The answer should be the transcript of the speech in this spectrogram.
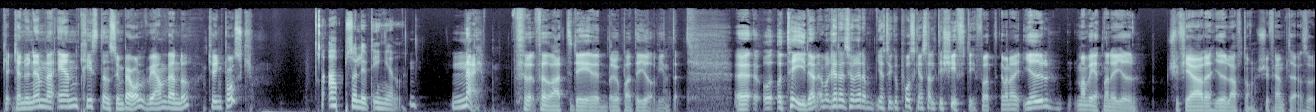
Kan, kan du nämna en kristen symbol vi använder kring påsk? Absolut ingen. Nej, för, för att det beror på att det gör vi inte. Eh, och, och tiden, redan, så redan, jag tycker påsken är så lite shifty. För att, jag menar, jul, man vet när det är jul. 24, julafton, 25, alltså.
